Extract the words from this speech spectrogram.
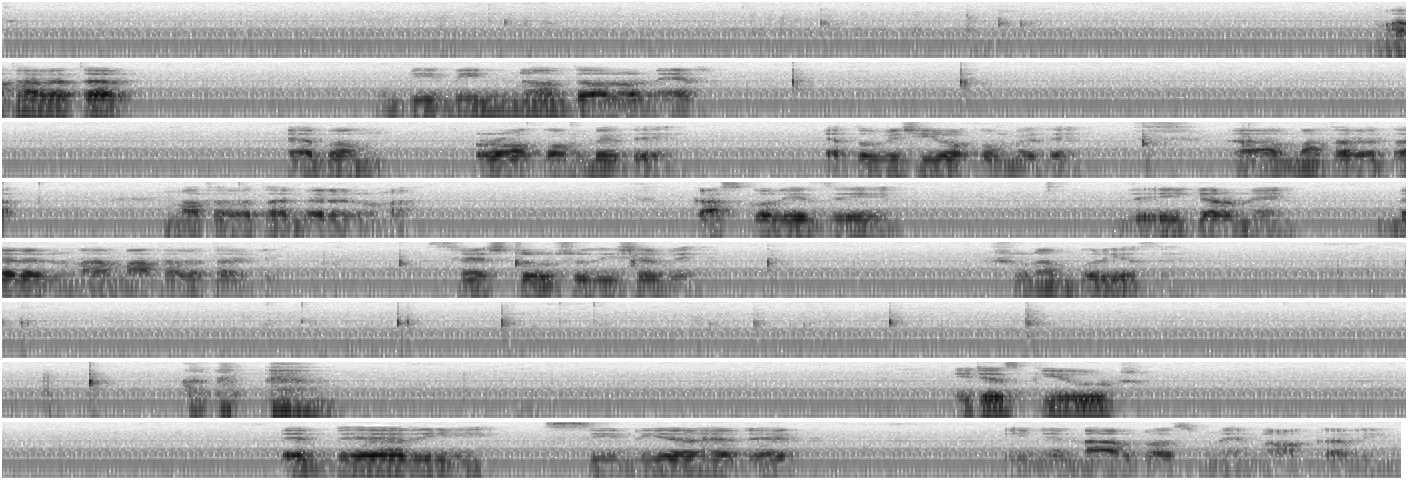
মাথা ব্যথার বিভিন্ন ধরনের এবং রকম বেদে, এত বেশি রকম বেদে মাথা ব্যথা, মাথা ব্যথায় বেড়েল না কাজ করে যে এই কারণে বেলেডোনা মাথা ব্যথার একটি শ্রেষ্ঠ ওষুধ হিসেবে সুনাম করিয়াছে It has cured a very severe headache in a nervous man occurring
